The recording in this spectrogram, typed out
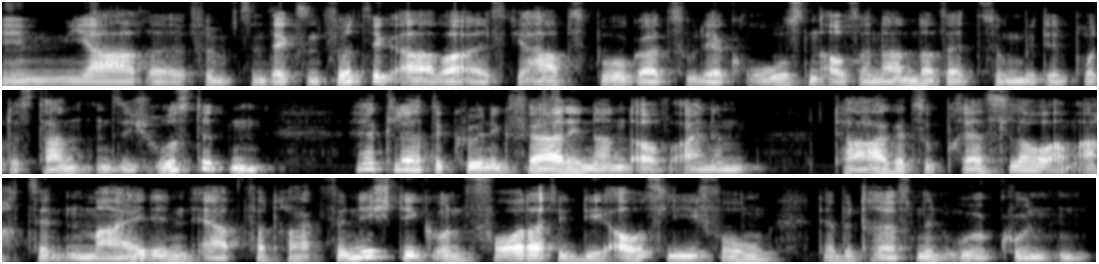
im Jahre 1546 aber, als die Habsburger zu der großen Auseinandersetzung mit den Protestanten sich rüsteten, erklärte König Ferdinand auf einem Tage zu Breslau am 18. Mai den Erbvertrag für nichtig und forderte die Auslieferung der betreffenden Urkunden.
